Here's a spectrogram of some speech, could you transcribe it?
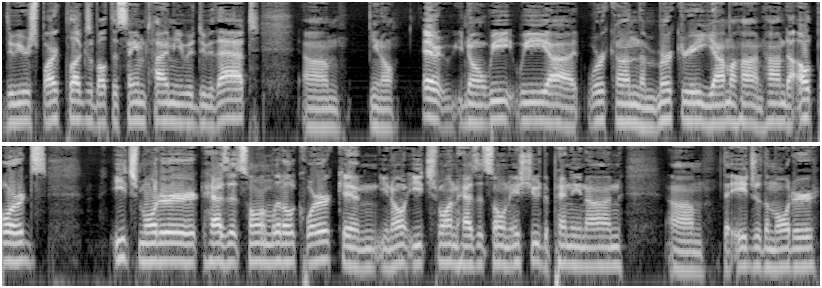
do your spark plugs about the same time you would do that. Um, you know, er, you know, we we uh, work on the Mercury, Yamaha, and Honda outboards. Each motor has its own little quirk, and you know, each one has its own issue depending on um, the age of the motor.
